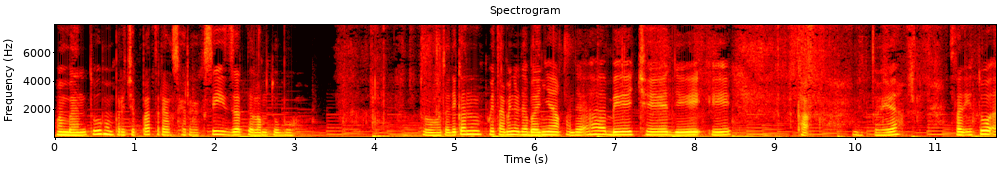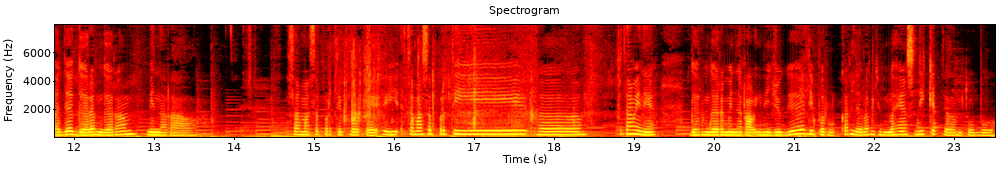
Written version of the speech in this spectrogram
membantu mempercepat reaksi-reaksi zat dalam tubuh. Tuh, tadi kan vitamin udah banyak, ada A, B, C, D, E, K gitu ya. Selain itu ada garam-garam mineral. Sama seperti protein, sama seperti uh, vitamin ya. Garam-garam mineral ini juga diperlukan dalam jumlah yang sedikit dalam tubuh.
